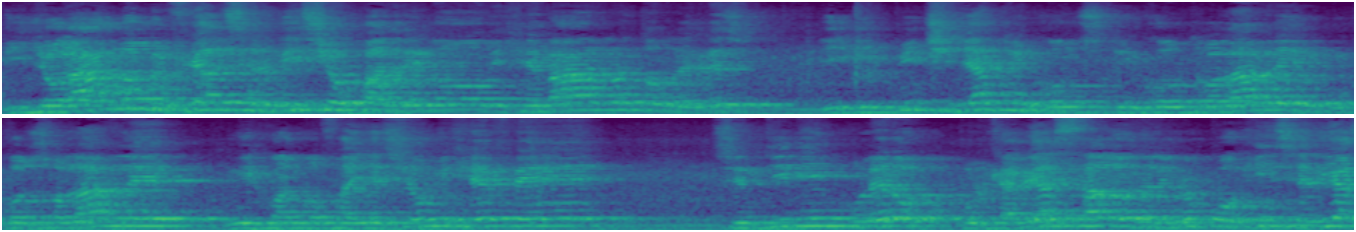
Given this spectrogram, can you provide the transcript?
Y llorando me fui al servicio, padrino. Dije, va, al rato regreso. Y, y pinche llanto incons- incontrolable, inconsolable, ni cuando falleció mi jefe. Sentí bien culero porque había estado en el grupo 15 días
